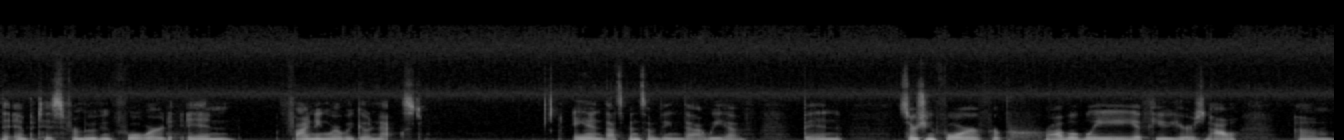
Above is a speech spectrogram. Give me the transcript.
the impetus for moving forward in finding where we go next. And that's been something that we have been searching for for probably a few years now. Um,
